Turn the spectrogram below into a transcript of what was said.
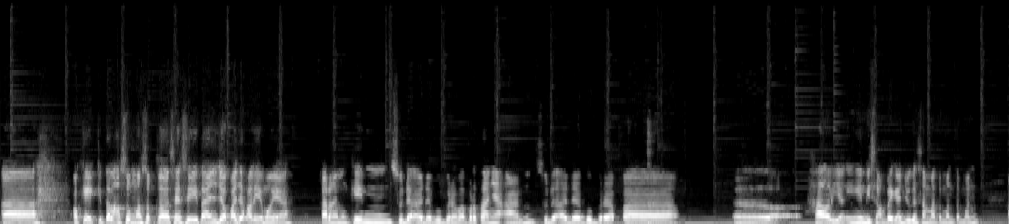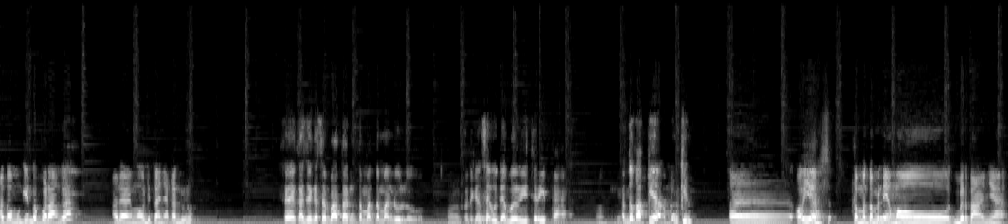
Uh, oke okay, kita langsung masuk ke sesi tanya jawab aja kali ya Mo ya. Karena mungkin sudah ada beberapa pertanyaan sudah ada beberapa uh, hal yang ingin disampaikan juga sama teman-teman atau mungkin Bapak Rangga ada yang mau ditanyakan dulu saya kasih kesempatan teman-teman dulu. Okay. Tadi kan saya udah beri cerita. Okay. Atau kaki ya mungkin? Uh, oh iya, teman-teman yang mau bertanya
